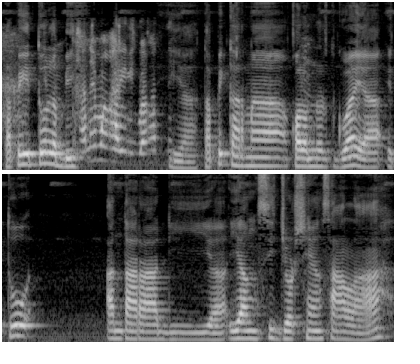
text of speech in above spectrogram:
tapi itu lebih karena emang hari ini banget nih Iya, tapi karena kalau menurut gua ya itu antara dia yang si George yang salah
